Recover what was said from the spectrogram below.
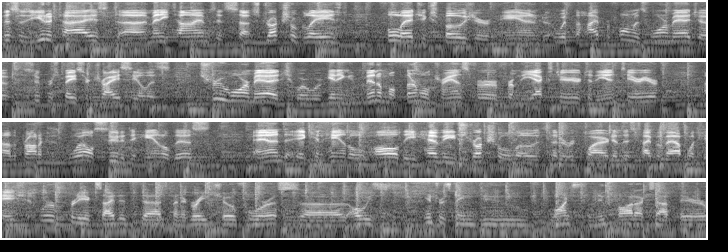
This is unitized uh, many times. It's uh, structural glazed, full edge exposure, and with the high performance warm edge of Super Spacer Tri-Seal, it's true warm edge where we're getting minimal thermal transfer from the exterior to the interior. Uh, the product is well suited to handle this and it can handle all the heavy structural loads that are required in this type of application. We're pretty excited. Uh, it's been a great show for us. Uh, always interesting to launch some new products out there.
